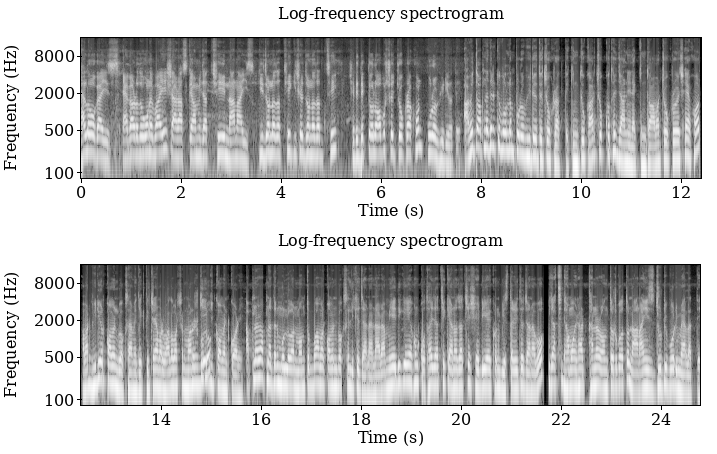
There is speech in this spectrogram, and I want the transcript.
হ্যালো গাইস এগারো দু বাইশ, আর আজকে আমি যাচ্ছি নানাইস কি জন্য যাচ্ছি, কিসের জন্য যাচ্ছি? সেটি দেখতে হলে অবশ্যই চোখ রাখুন পুরো ভিডিওতে। আমি তো আপনাদেরকে বললাম পুরো ভিডিওতে চোখ রাখতে কিন্তু কার চোখ কোথায় জানি না কিন্তু আমার চোখ রয়েছে এখন আমার ভিডিওর কমেন্ট বক্সে আমি দেখতে চাই আমার ভালোবাসার মানুষগুলো কি কমেন্ট করে। আপনারা আপনাদের মূল্যবান মন্তব্য আমার কমেন্ট বক্সে লিখে জানান। আর আমি এদিকে এখন কোথায় যাচ্ছি কেন যাচ্ছি সেটি এখন বিস্তারিত জানাব। আমি যাচ্ছি ধামইরহাট থানার অন্তর্গত নানাইস জুটিপড়ি মেলাতে।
